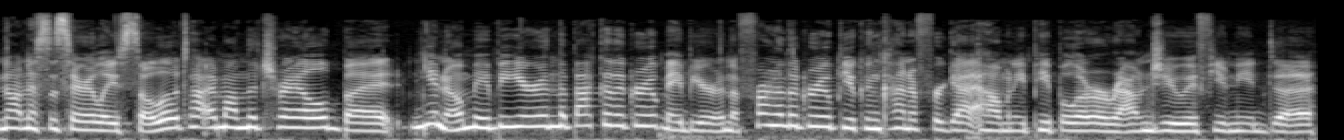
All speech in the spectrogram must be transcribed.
not necessarily solo time on the trail, but you know, maybe you're in the back of the group, maybe you're in the front of the group. You can kind of forget how many people are around you if you need to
